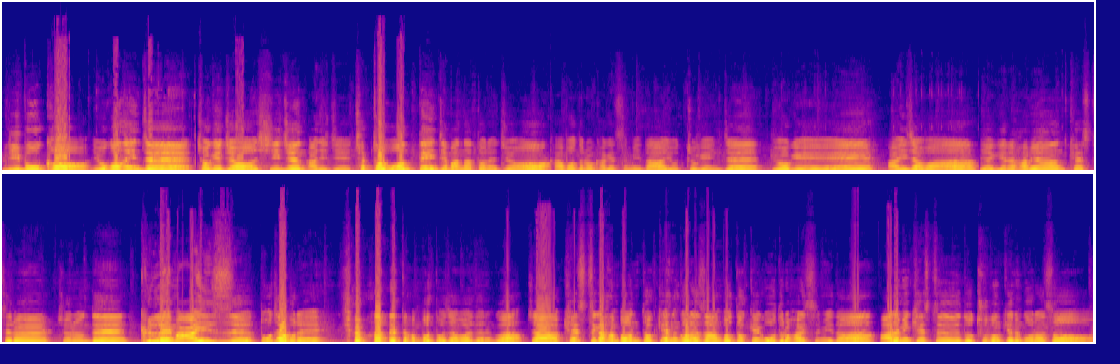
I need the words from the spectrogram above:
리보커. 요거는 이제, 저기죠. 시즌, 아니지. 챕터 1 때 이제 만났던 애죠. 가보도록 하겠습니다. 요쪽에 이제, 여기, 아이자와 얘기를 하면 퀘스트를 주는데, 글램 아이즈 또 잡으래. 한번 더 잡아야 되는 거야? 자, 퀘스트가 한 번 더 깨는 거라서 한 번 더 깨고 오도록 하겠습니다. 아르민 퀘스트도 두 번 깨는 거라서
